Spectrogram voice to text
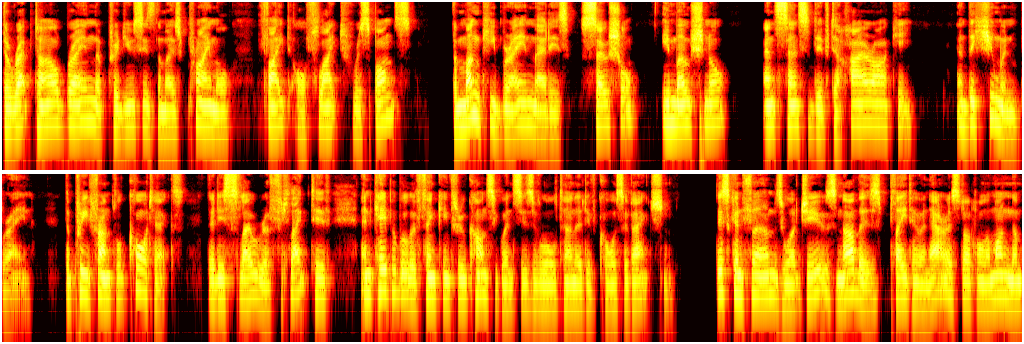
the reptile brain that produces the most primal fight or flight response, the monkey brain that is social, emotional, and sensitive to hierarchy, and the human brain, the prefrontal cortex, that is slow, reflective, and capable of thinking through consequences of alternative course of action. This confirms what Jews and others, Plato and Aristotle among them,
